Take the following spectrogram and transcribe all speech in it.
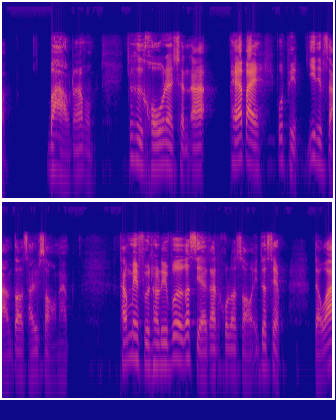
บบาวนะครับผม ก็คือโคเนี่ยชนะ แพ้ไปพูดผิด 23 ต่อ 32 นะครับ ทั้ง Mayfield ทั้งริเวอร์ก็เสียกันคนละ2 intercept แต่ว่า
